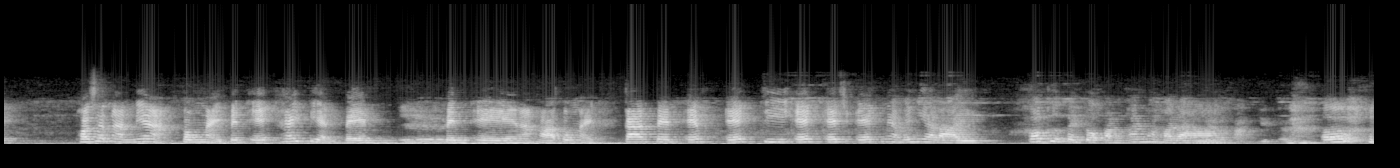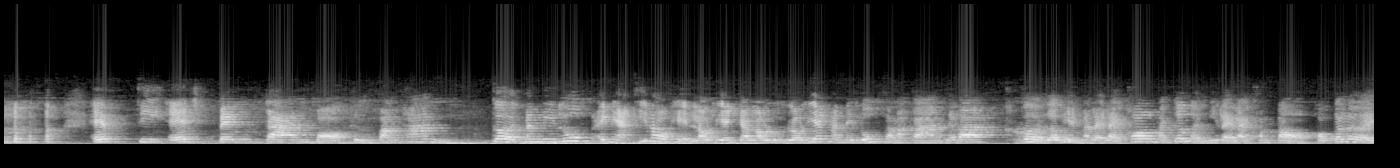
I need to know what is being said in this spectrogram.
x เพราะฉะนั้นเนี่ย ตรงไหนเป็น x ให้เปลี่ยนเป็นเอเป็น a นะคะ ตรงไหนการเป็น f x g x h x เนี่ยไม่มีอะไร ก็คือเป็นตัวฟังก์ชันธรรมดาเรียนภาษาอังกฤษกันเออ f g h เป็นการบอกถึงฟังก์ชัน เกิดมันมีรูปไอเนี่ยที่เราเห็นเราเรียนกันเราเราเรียกมันในรูปสมการใช่ปะเกิดเราเห็นมาหลาย ๆ ข้อมันก็เหมือนมีหลาย ๆคำตอบเขาก็เลย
